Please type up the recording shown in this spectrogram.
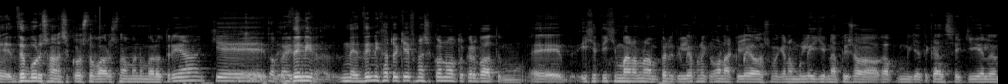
Ε, δεν μπορούσα να σηκώσω το βάρος να είμαι νούμερο 3 και Και το δεν, πέτυχα. είχα, ναι, δεν είχα το κέφι να σηκώνω από το κρεβάτι μου. Ε, είχε τύχει η μάνα μου να με παίρνει τηλέφωνο και εγώ να κλαίω ας πούμε, και να μου λέει: Γύρνα πίσω, αγάπη μου, γιατί κάθεσαι εκεί. Έλα,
